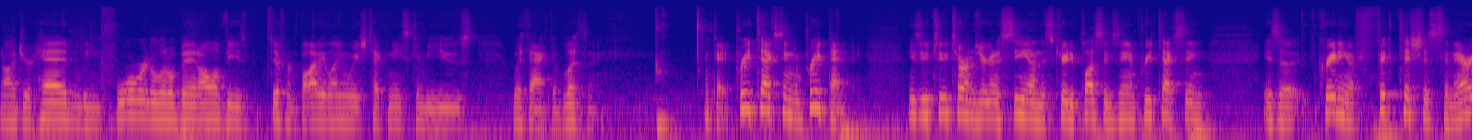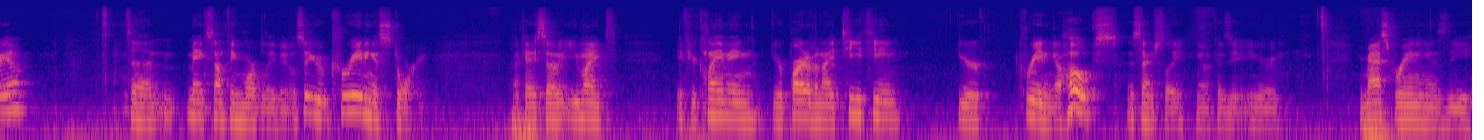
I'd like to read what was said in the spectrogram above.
nod your head, lean forward a little bit. All of these different body language techniques can be used with active listening. Okay, pretexting and prepending. These are two terms you're going to see on the Security Plus exam. Pretexting is a creating a fictitious scenario to make something more believable. So you're creating a story. Okay, so you might if you're claiming you're part of an IT team, you're creating a hoax essentially, you know, because you're you're masquerading as the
